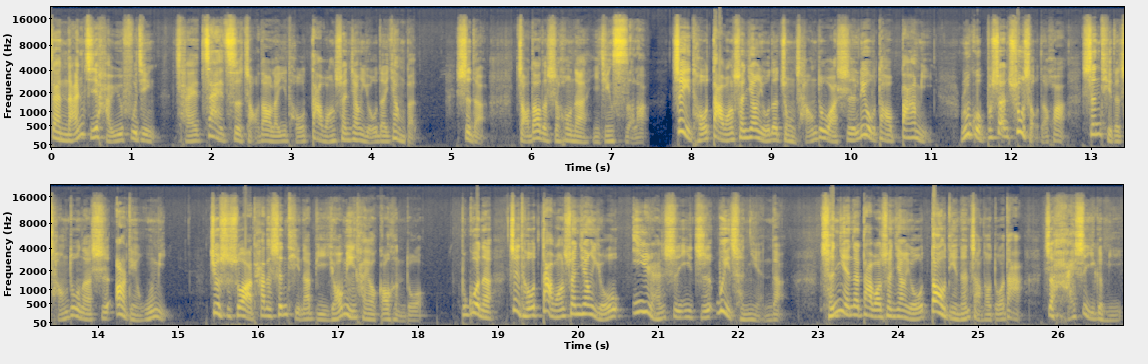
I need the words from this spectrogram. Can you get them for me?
在南极海域附近，才再次找到了一头大王酸浆鱿的样本。是的，找到的时候呢，已经死了。这头大王酸浆鱿的总长度啊是六到八米，如果不算触手的话，身体的长度呢是二点五米。就是说啊，它的身体呢比姚明还要高很多。不过呢，这头大王酸浆鱿依然是一只未成年的。成年的大王酸浆鱿到底能长到多大，这还是一个谜。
